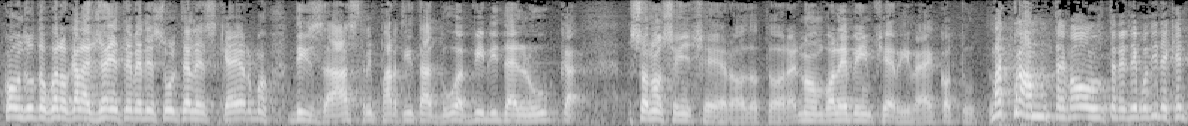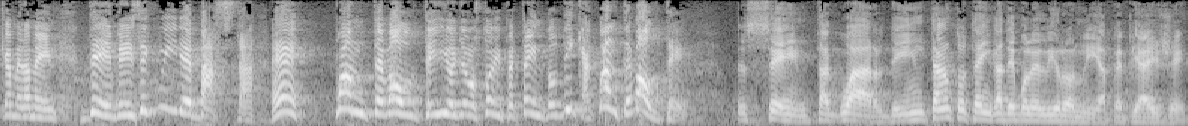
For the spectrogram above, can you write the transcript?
con tutto quello che la gente vede sul teleschermo. Disastri, partita 2, Vili De Luca. Sono sincero, dottore, non volevo infierire, ecco tutto. Ma quante volte le devo dire che il cameraman deve eseguire e basta, eh? Quante volte io glielo sto ripetendo? Dica, quante volte? Senta, guardi, intanto tenga debole l'ironia, per piacere,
